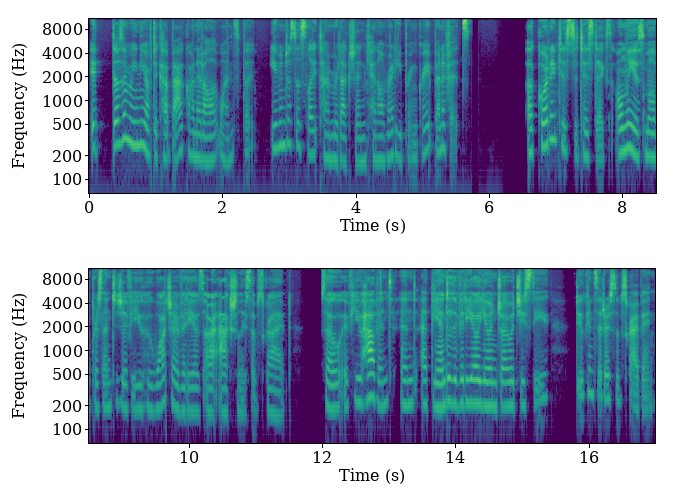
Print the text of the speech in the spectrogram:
It doesn't mean you have to cut back on it all at once, but even just a slight time reduction can already bring great benefits. According to statistics, only a small percentage of you who watch our videos are actually subscribed. So if you haven't, and at the end of the video you enjoy what you see, do consider subscribing.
